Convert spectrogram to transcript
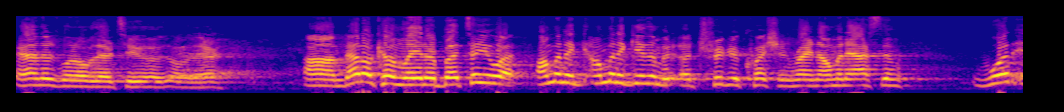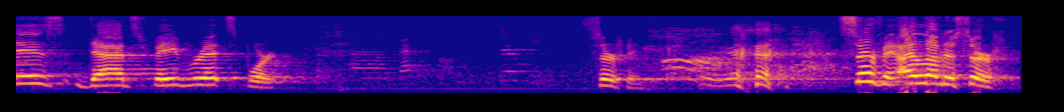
And there's one over there too, over there. Um, that'll come later, but tell you what, I'm gonna, I'm gonna give them a, a trivia question right now. I'm gonna ask them, what is dad's favorite sport? Uh, surfing. Surfing. Surfing. I love to surf.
